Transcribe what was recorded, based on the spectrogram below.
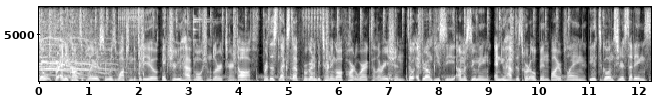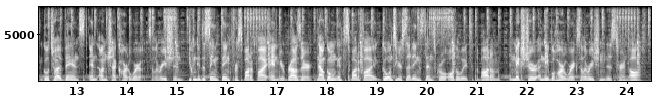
So for any console players who is watching the video, make sure you have motion blur turned off. For this next step, we're to be turning off hardware acceleration. So if you're on PC, I'm assuming, and you have Discord open while you're playing, you need to go into your settings, go to advanced, and uncheck hardware acceleration. You can do the same thing for Spotify and your browser. Now going into Spotify, go into your settings, then scroll all the way to the bottom, and make sure enable hardware acceleration is turned off.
